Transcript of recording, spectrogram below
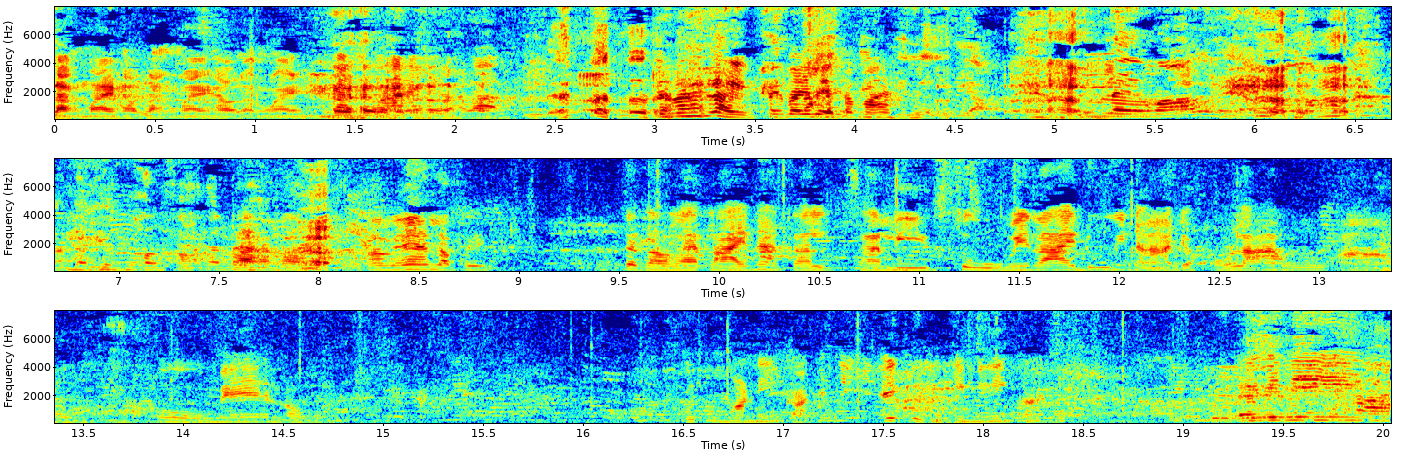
หลังไม้ครับหลังไม้ครับหลังไม้ แล้วไม่ไหลไปเลยทำไมกินเลยอะกินแรงมากเลยเรามาเรียนคอนฟ้ากันได้ครับเอาแม่เราไปแต่เราไลน์น่ะจะซาลีซูไม่ไล่ด้วยนะ เดี๋ยวเขาเล่าเอาโอ้แม่เรา กุดมอร์นิ่งก่อนไอ้ยกุดอีมินิ่งก่อน เอ้ยมินิ่งค่ะ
